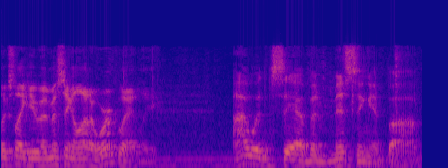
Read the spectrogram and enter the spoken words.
Looks like you've been missing a lot of work lately. I wouldn't say I've been missing it, Bob.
